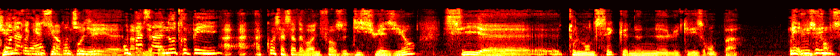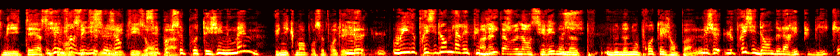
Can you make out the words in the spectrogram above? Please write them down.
J'ai on une autre avance, question on continue, poser, euh, on passe à un autre pays. à, à- à quoi ça sert d'avoir une force de dissuasion si euh, tout le monde sait que nous ne l'utiliserons pas Mais Une force militaire, si tout le monde sait que nous l'utiliserons pour se protéger nous-mêmes. uniquement pour se protéger. Le- oui, le président de la En République. intervenant en Syrie, nous ne, nous ne nous protégeons pas. Monsieur, le président de la République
